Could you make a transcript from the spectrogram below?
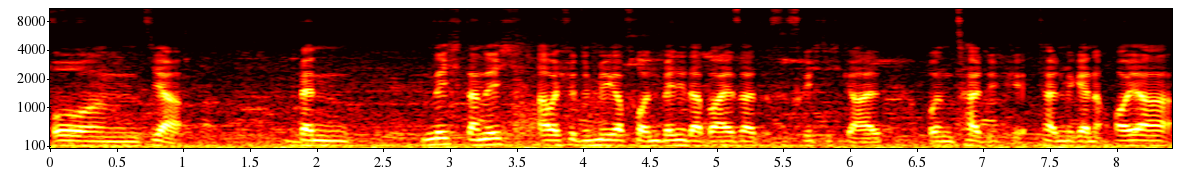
Und ja, wenn nicht, dann nicht. Aber ich würde mich mega freuen, wenn ihr dabei seid. Es ist richtig geil. Und teilt, teilt mir gerne euer,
